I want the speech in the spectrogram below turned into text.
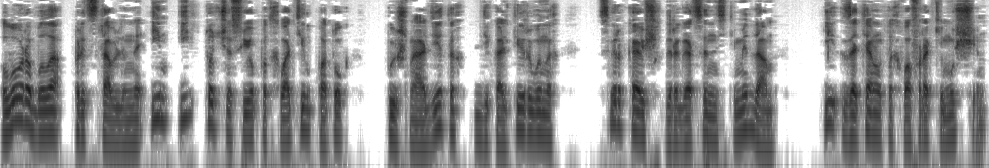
Лора была представлена им, и тотчас ее подхватил поток пышно одетых, декольтированных, сверкающих драгоценностями дам и затянутых во фраки мужчин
